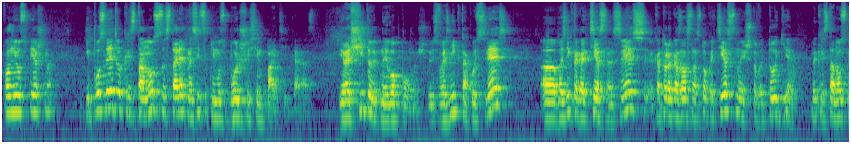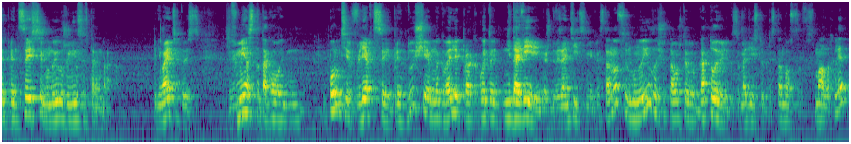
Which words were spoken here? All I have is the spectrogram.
вполне успешно, и после этого крестоносцы стали относиться к нему с большей симпатией гораздо и рассчитывать на его помощь. То есть возник такой связь, Э, возникла такая тесная связь, которая оказалась настолько тесной, что в итоге на крестоносной принцессе Мануил женился вторым браком. Понимаете? То есть вместо такого... Помните, в лекции предыдущей мы говорили про какое-то недоверие между византийцами и крестоносцами. Мануил за счет того, что его готовили к взаимодействию крестоносцев с малых лет,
